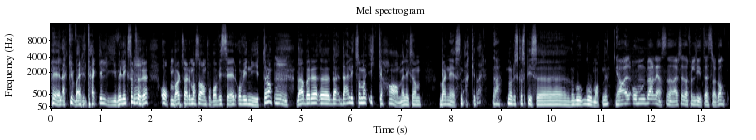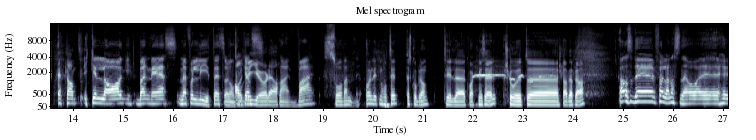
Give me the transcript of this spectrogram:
PL er ikke verdt, det er ikke livet, liksom. skjønner du? Åpenbart så er det masse annen fotball vi ser, og vi nyter. da Det er bare, det er litt som å ikke ha med liksom Bernesen er ikke der Ja. når du skal spise godmaten din. Ja, Om bearnesen er der, så er det for lite estragon. Et eller annet. Ikke lag bearnés med for lite estragon, Aldri gjør det, ja. Nei, vær så vennlig. Og en liten hot til. SK Brann til eh, kvarten i CL. Slo ut uh, Slavia Praha. Ja, altså Det føler jeg nesten er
